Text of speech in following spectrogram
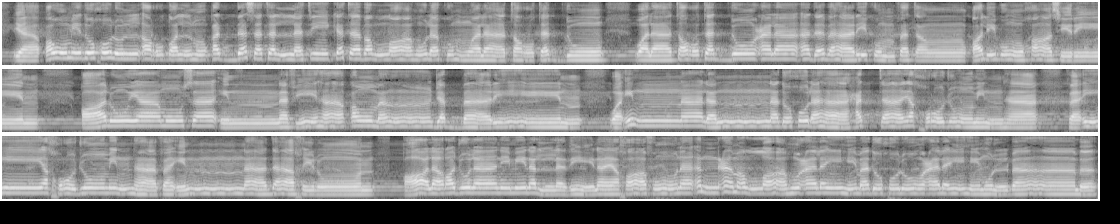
يا قوم ادخلوا الأرض المقدسة التي كتب الله لكم ولا ترتدوا ولا ترتدوا على أدباركم فتنقلبوا خاسرين. قالوا يا موسى إن فيها قوما جبارين وإنا لن ندخلها حتى يخرجوا منها. فإن يخرجوا منها فإنا داخلون. قال رجلان من الذين يخافون أنعم الله عليهم ادخلوا عليهم الباب.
